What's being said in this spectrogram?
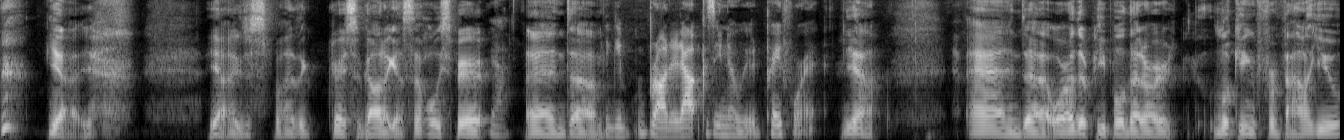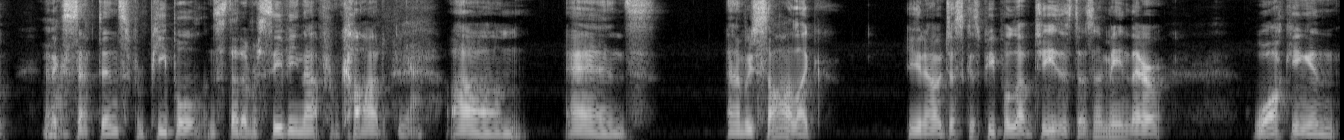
yeah, yeah, yeah. I Just by the grace of God, I guess the Holy Spirit. Yeah. and um, I think he brought it out because he know we would pray for it. Yeah, and uh, or other people that are looking for value and Yeah. acceptance from people instead of receiving that from God. Yeah. Um, and and we saw like, you know, just because people love Jesus doesn't mean they're walking in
